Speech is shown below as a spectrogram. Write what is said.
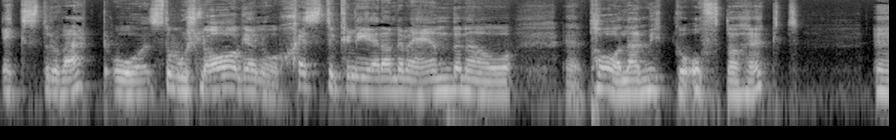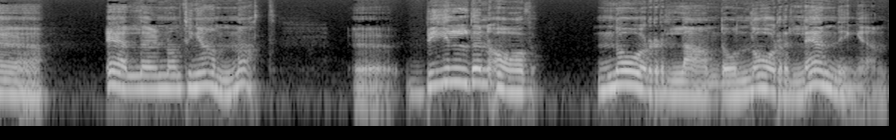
extrovert och storslagen och gestikulerande med händerna och eh, talar mycket och ofta och högt. Eh, eller någonting annat. Eh, bilden av Norrland och norrlänningen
